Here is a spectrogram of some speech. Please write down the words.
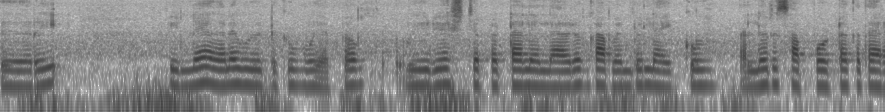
കയറി പിന്നെ അങ്ങനെ വീട്ടിലേക്ക് പോയി. അപ്പം വീഡിയോ ഇഷ്ടപ്പെട്ടാൽ എല്ലാവരും കമന്റും ലൈക്കും നല്ലൊരു സപ്പോർട്ടൊക്കെ തരാം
